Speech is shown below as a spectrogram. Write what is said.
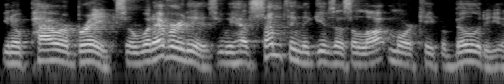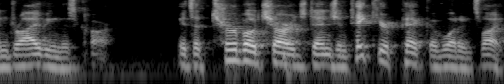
you know, power brakes or whatever it is, we have something that gives us a lot more capability in driving this car. It's a turbocharged engine. Take your pick of what it's like.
